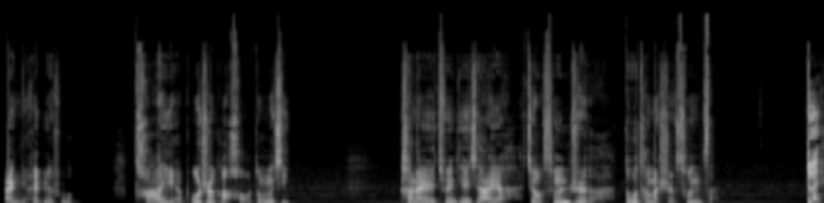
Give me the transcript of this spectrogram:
哎，你还别说。”他也不是个好东西，看来全天下呀叫孙志的都他妈是孙子。对，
